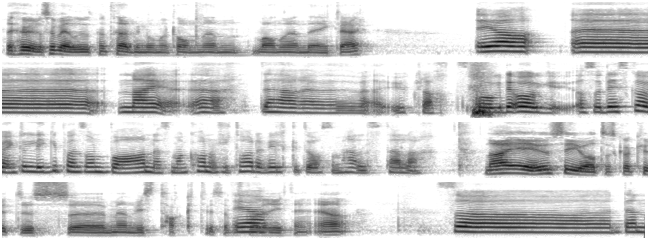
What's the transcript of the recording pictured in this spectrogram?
Det høres jo bedre ut med 30 millioner tonn enn hva nå enn det egentlig er. Ja øh, Nei, uh, det her er uklart. Og det, også, altså det skal jo egentlig ligge på en sånn bane, så man kan jo ikke ta det hvilket år som helst heller. Nei, EU sier jo at det skal kuttes med en viss takt, hvis jeg forstår ja. det riktig. Ja. Så den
